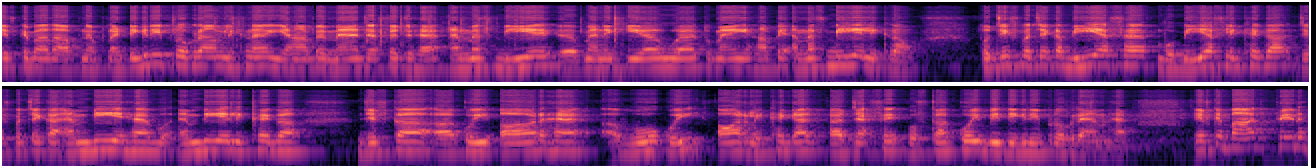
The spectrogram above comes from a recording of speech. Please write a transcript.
इसके बाद आपने अपना डिग्री प्रोग्राम लिखना है। यहाँ पे मैं जैसे जो है एम एस बी ए मैंने किया हुआ है। तो मैं यहाँ पे एम एस बी ए लिख रहा हूँ। तो जिस बच्चे का बी है, वो बी लिखेगा। जिस बच्चे का एम बी ए है, वो एम बी ए लिखेगा। जिसका कोई और है, वो कोई और लिखेगा जैसे उसका कोई भी डिग्री प्रोग्राम है। इसके बाद फिर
